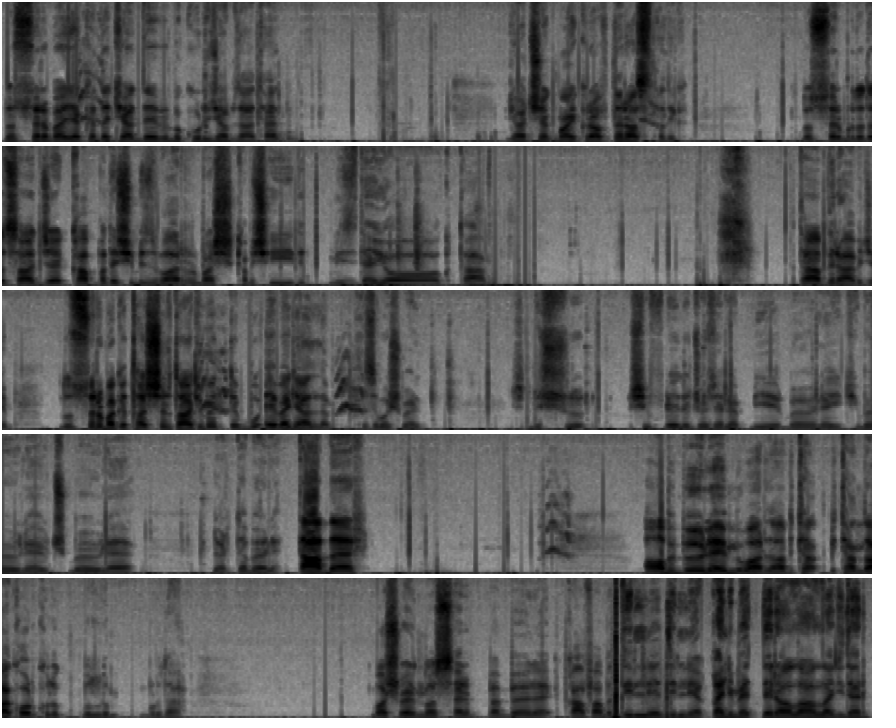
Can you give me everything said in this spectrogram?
Dostlar ben yakında kendi evimi kuracağım zaten. Gerçek Minecraft'ta rastladık. Dostlar burada da sadece kamp ateşimiz var. Başka bir şeyimiz de yok. Tamam. Tamamdır abicim. Dostlarım bakın taşları takip ettim. Bu eve geldim. Neyse boş verin. Şimdi şu şifreyi de çözelim. Bir böyle, iki böyle, üç böyle, dörtte böyle. Tamamdır. Abi böyle ev mi vardı? Abi bir, ta- bir tane daha korkuluk buldum burada. Boş verin dostlarım. Ben böyle kafamı dilleye dilleye ganimetleri ala ala giderim.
